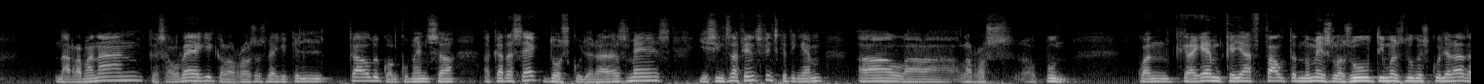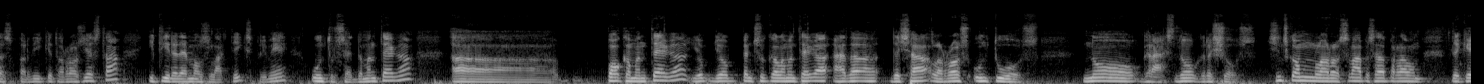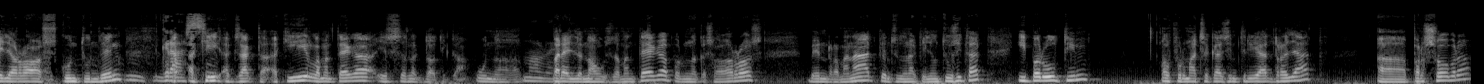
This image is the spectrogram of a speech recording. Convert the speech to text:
anar remenant, que s'albegui, que l'arròs es begui aquell caldo, quan comença a quedar sec, dos cullerades més, i així ens anar fent fins que tinguem eh, l'arròs al punt. Quan creguem que ja falten només les últimes dues cullerades per dir que aquest arròs ja està, i tirarem els làctics. Primer, un trosset de mantega, eh, poca mantega, jo, jo penso que la mantega ha de deixar l'arròs untuós, no gras, no greixós. Així com la setmana passada parlàvem d'aquell arròs contundent, Mm, gras, aquí, sí. exacte, aquí la mantega és anecdòtica. Una parell de nous de mantega per una cassola d'arròs ben remenat, que ens donarà aquella untositat, i per últim, el formatge que hàgim triat ratllat eh, per sobre,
